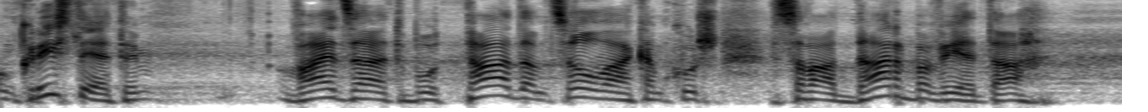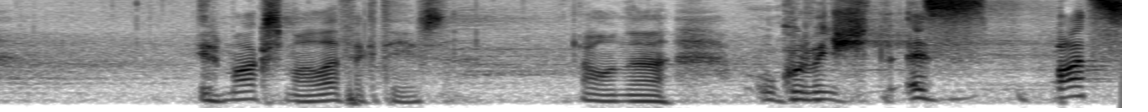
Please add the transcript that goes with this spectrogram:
un kristietim vajadzētu būt tādam cilvēkam, kurš savā darba vietā ir maksimāli efektīvs. Un, un kur viņš, es pats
